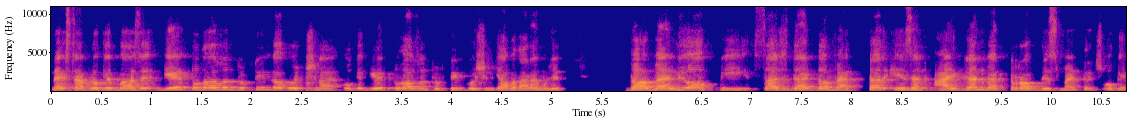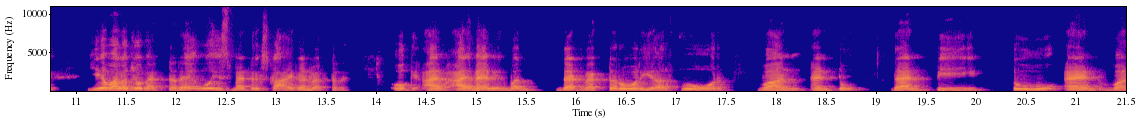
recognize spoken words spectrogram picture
next आप लोग के पास है गेट 2015 का क्वेश्चन है ओके गेट 2015 क्वेश्चन क्या बता रहा है मुझे? The value of P such that the vector is an eigen vector of this matrix okay ये वाला जो वैक्टर है, वो इस मैट्रिक्स का आइगन वैक्टर है। Okay I am I am one that vector over here four one and two then P two and one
